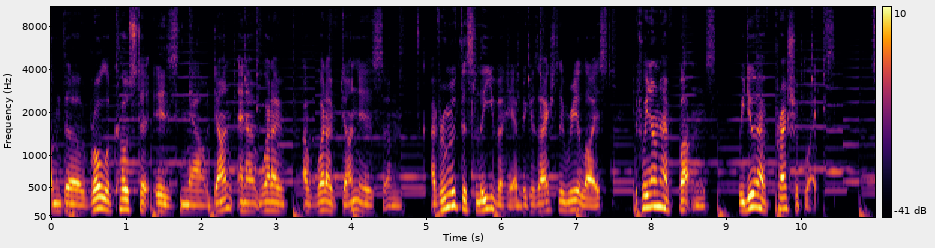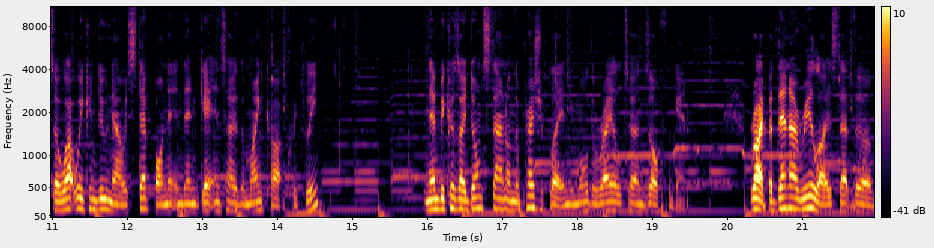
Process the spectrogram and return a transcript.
Um, the roller coaster is now done, and I, what I've uh, what I've done is um, I've removed this lever here because I actually realized if we don't have buttons, we do have pressure plates. So what we can do now is step on it and then get inside of the minecart quickly. And then because I don't stand on the pressure plate anymore, the rail turns off again. Right, but then I realized that the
